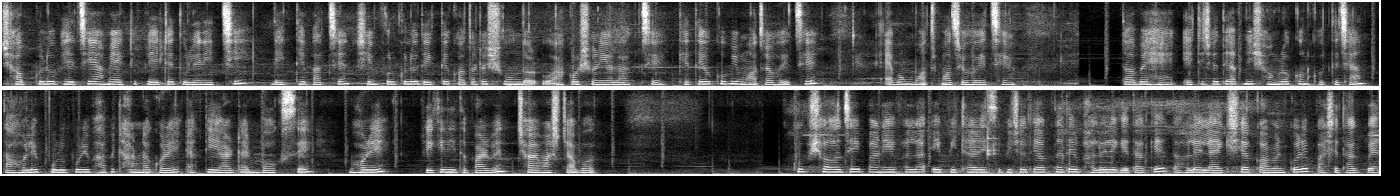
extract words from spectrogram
সবগুলো ভেজে আমি একটি প্লেটে তুলে নিচ্ছি। দেখতে পাচ্ছেন শিমফুলগুলো দেখতে কতটা সুন্দর ও আকর্ষণীয় লাগছে। খেতেও খুবই মজা হয়েছে এবং মচমচে হয়েছে। তবে হ্যাঁ এটি যদি আপনি সংরক্ষণ করতে চান, তাহলে পুরোপুরিভাবে ঠান্ডা করে একটি এয়ারটাইট বক্সে ভরে রেখে দিতে পারবেন ছয় মাস যাবত খুব সহজেই বানিয়ে ফেলা এই পিঠার রেসিপি যদি আপনাদের ভালো লেগে থাকে, তাহলে লাইক শেয়ার কমেন্ট করে পাশে থাকবেন।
